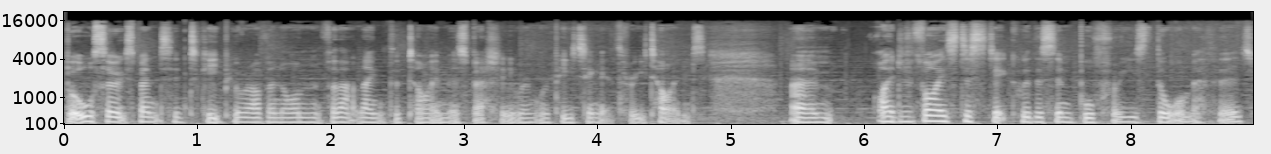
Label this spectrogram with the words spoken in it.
but also expensive to keep your oven on for that length of time, especially when repeating it three times. Um, I'd advise to stick with the simple freeze thaw method,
